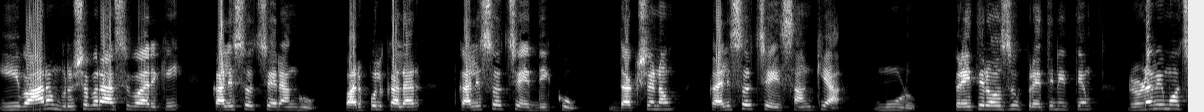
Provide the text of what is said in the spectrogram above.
ఈ వారం వృషభ రాశి వారికి కలిసొచ్చే రంగు పర్పుల్ కలర్ కలిసొచ్చే దిక్కు దక్షిణం కలిసొచ్చే సంఖ్య మూడు. ప్రతిరోజు ప్రతినిత్యం రుణ విమోచ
